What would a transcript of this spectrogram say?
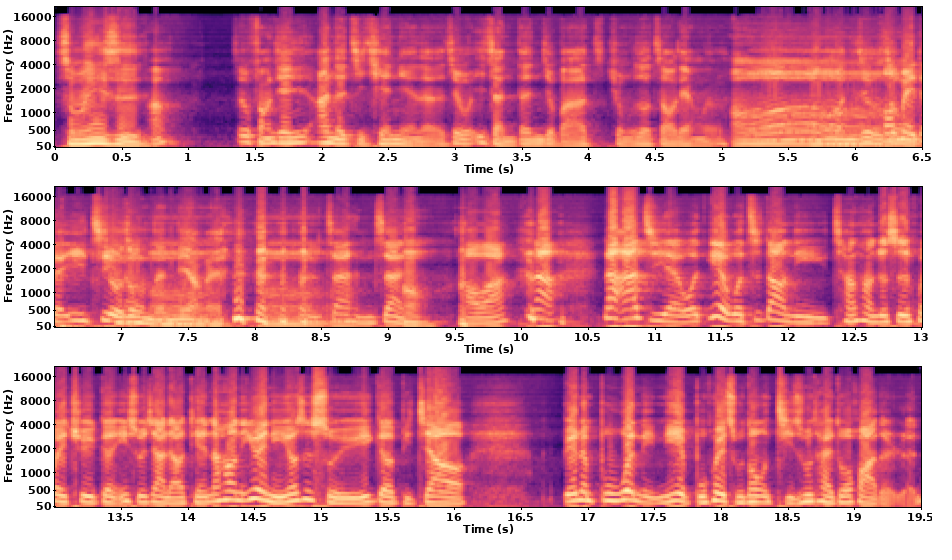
什么意思？啊！这个房间暗了几千年了，结果一盏灯就把它全部都照亮了。哦哦，你就有好美的意境哦就有这种能量哎。哦 很赞很赞哦，好啊。那那阿吉，我因为我知道你常常就是会去跟艺术家聊天，然后你因为你又是属于一个比较别人不问你，你也不会主动挤出太多话的人，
